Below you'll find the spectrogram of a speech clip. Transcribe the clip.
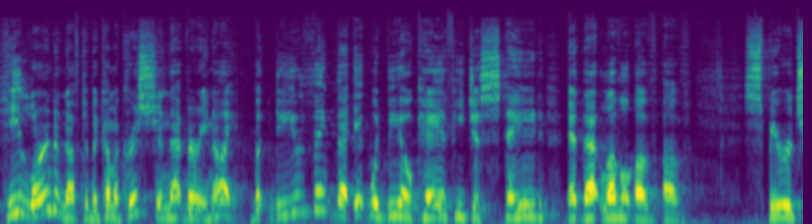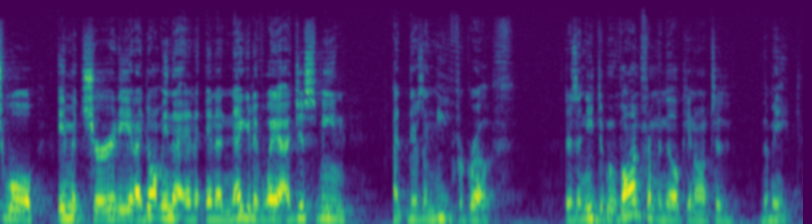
He learned enough to become a Christian that very night. But do you think that it would be okay if he just stayed at that level of, of spiritual immaturity? And I don't mean that in, in a negative way, I just mean uh, there's a need for growth. There's a need to move on from the milk and onto the meat.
